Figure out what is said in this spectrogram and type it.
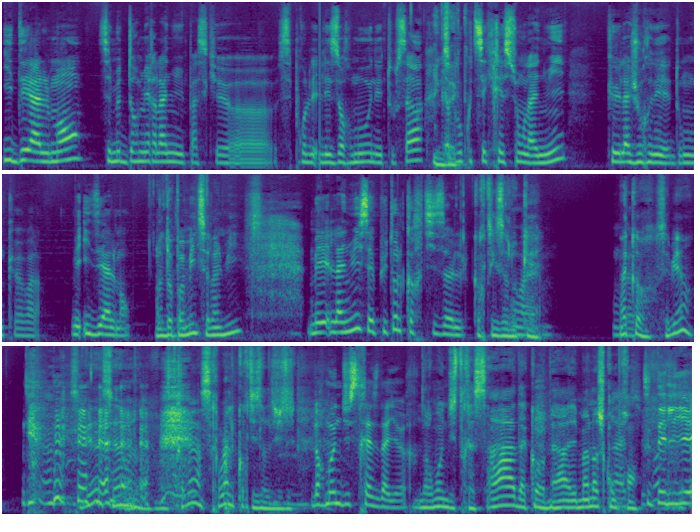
idéalement, c'est mieux de dormir la nuit parce que c'est pour les, les hormones et tout ça. Il y a beaucoup de sécrétions la nuit que la journée. Donc, voilà. Mais idéalement. Le dopamine, c'est la nuit? Mais la nuit, c'est plutôt le cortisol. Cortisol, ok. Ouais. D'accord, c'est bien. C'est bien, c'est bien. C'est très bien, c'est très bien le cortisol. L'hormone du stress d'ailleurs. L'hormone du stress. Ah, d'accord, ah, maintenant je comprends. Tout est lié.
